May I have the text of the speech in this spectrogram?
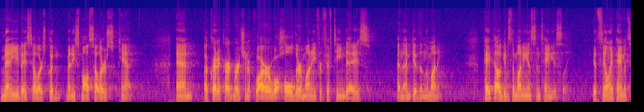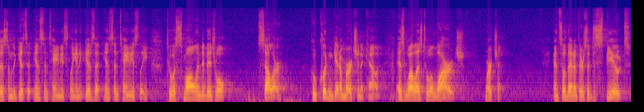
Many eBay sellers couldn't. Many small sellers can't. And a credit card merchant acquirer will hold their money for 15 days and then give them the money. PayPal gives the money instantaneously. It's the only payment system that gives it instantaneously, and it gives it instantaneously to a small individual seller who couldn't get a merchant account, as well as to a large merchant. And so then, if there's a dispute,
